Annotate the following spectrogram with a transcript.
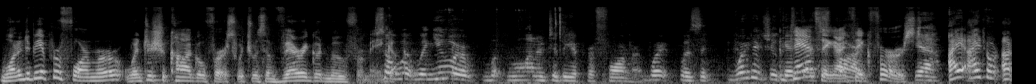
Wanted to be a performer. Went to Chicago first, which was a very good move for me. So Got- when you were wanted to be a performer, where was it? Where did you get that dancing i think first Yeah. i, I don't uh,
